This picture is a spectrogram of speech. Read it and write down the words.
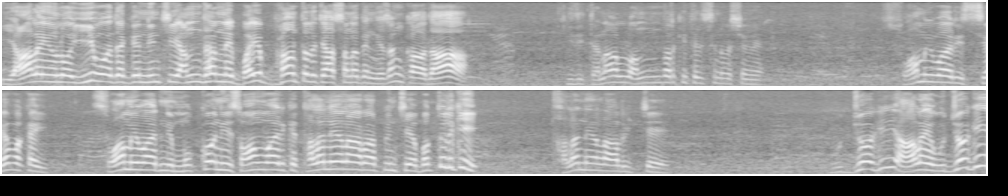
ఈ ఆలయంలో ఈవో దగ్గర నుంచి అందరినీ భయభ్రాంతులు చేస్తున్నది నిజం కాదా? ఇది తెనాల్లో అందరికీ తెలిసిన విషయమే. స్వామివారి సేవకై స్వామివారిని మొక్కొని స్వామివారికి తలనేలాలు అర్పించే భక్తులకి తలనేలాలు ఇచ్చే ఉద్యోగి ఆలయ ఉద్యోగి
